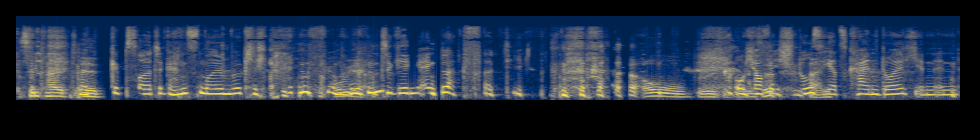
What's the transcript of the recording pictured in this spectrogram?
Es sind halt, Da äh, gibt es heute ganz neue Möglichkeiten für Oh, oh, ja. Gegen England verlieren. oh, böse. Oh, ich hoffe, ich stoße Nein. jetzt keinen Dolch in, in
